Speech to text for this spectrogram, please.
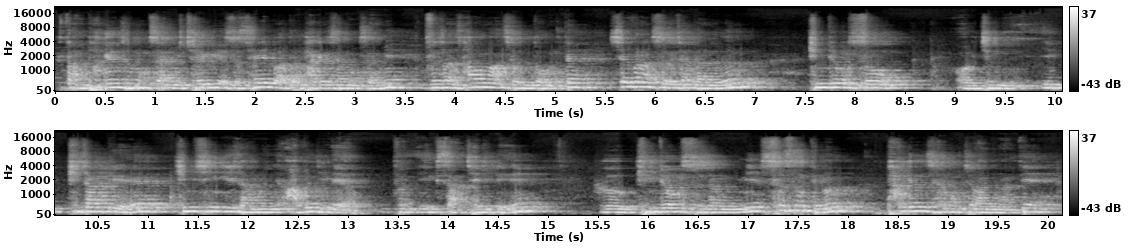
그 다음 박연선 목사님이 저희 교회에서 세례받은 박연선 목사님이 군산 사후망세 운동할 때 세브란스 의장단은 김정수 어, 지금 이 비장교회 김신기 장로님 아버지래요. 그 익사 제주도에 그 김정수 장님이 스승되는 박연세 목장님한테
